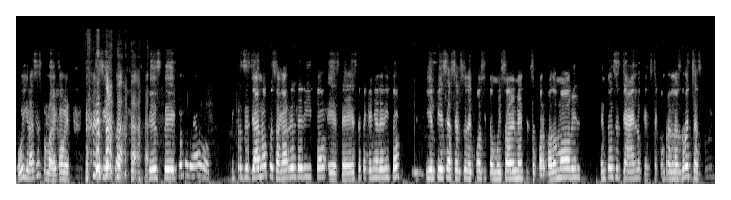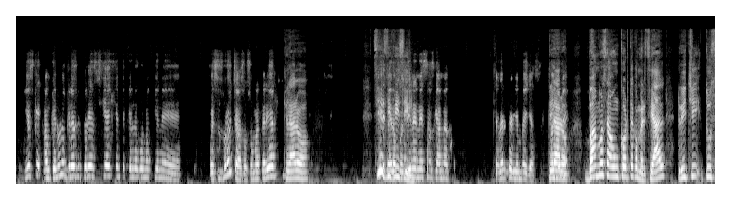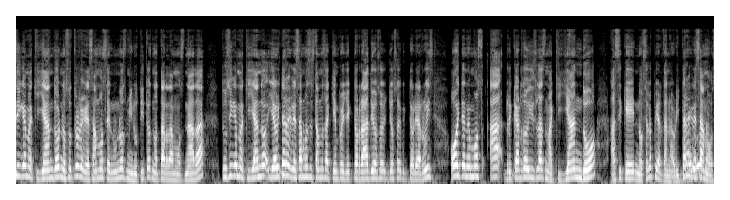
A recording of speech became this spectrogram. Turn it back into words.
Uy, gracias por lo de joven. No es cierto. Este, ¿cómo le hago? Entonces ya no, pues agarre el dedito, este, este pequeño dedito, y empiece a hacer su depósito muy suavemente en su párpado móvil. Entonces ya en lo que se compran las brochas. Y es que, aunque no lo creas, Victoria, sí hay gente que luego no tiene pues sus brochas o su material, Claro. Sí, es pero pues difícil. tienen esas ganas de verse bien bellas. Claro. Vamos a un corte comercial. Richie, tú sigue maquillando. Nosotros regresamos en unos minutitos, no tardamos nada. Tú sigue maquillando y ahorita regresamos. Estamos aquí en Proyecto Radio. Soy, yo soy Victoria Ruiz. Hoy tenemos a Ricardo Islas maquillando, así que no se lo pierdan. Ahorita regresamos.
